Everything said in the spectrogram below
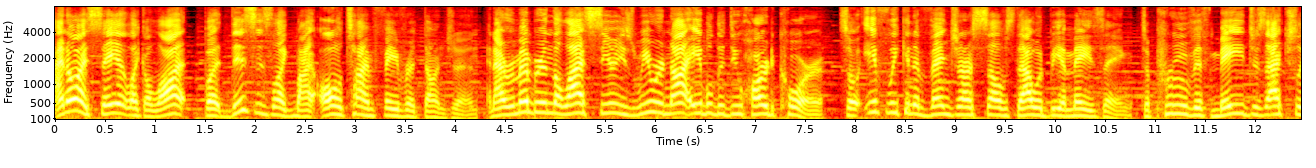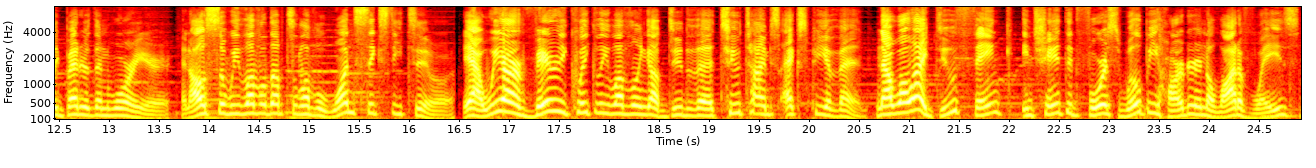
I know I say it like a lot, but this is like my all-time favorite dungeon. And I remember in the last series, we were not able to do hardcore. So if we can avenge ourselves, that would be amazing. To prove if mage is actually better than warrior. And also we leveled up to level 162. Yeah, we are very quickly leveling up due to the 2 times XP event. Now while I do think Enchanted Forest will be harder in a lot of ways,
